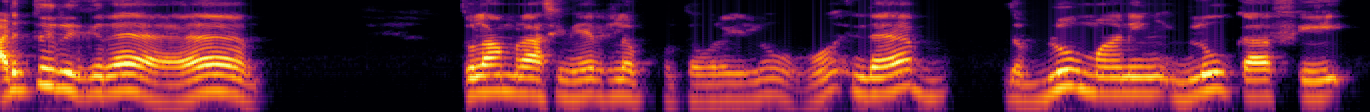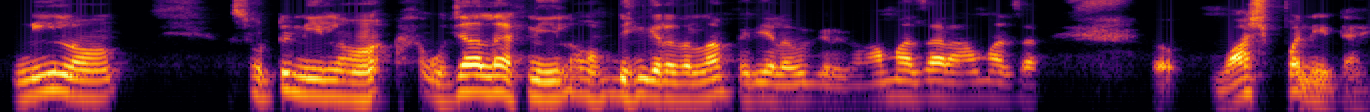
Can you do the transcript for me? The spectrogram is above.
அடுத்து இருக்கிற துலாம் ராசி நேர்களை பொறுத்தவரையிலும் இந்த இந்த ப்ளூ மார்னிங் ப்ளூ காஃபி நீளம் சொட்டு நீளம் உஜாலா நீளம் அப்படிங்கிறதெல்லாம் பெரிய அளவுக்கு இருக்கும். ஆமாம் சார் ஆமாம் சார். வாஷ் பண்ணிட்டேன்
